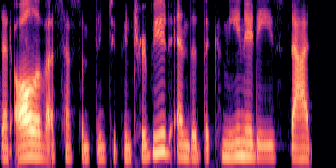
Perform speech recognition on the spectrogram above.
that all of us have something to contribute, and that the communities that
